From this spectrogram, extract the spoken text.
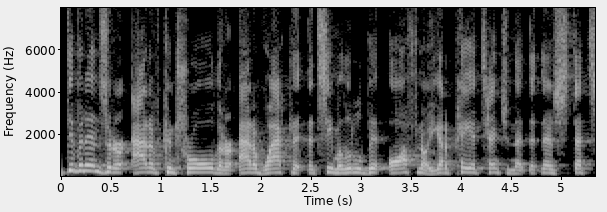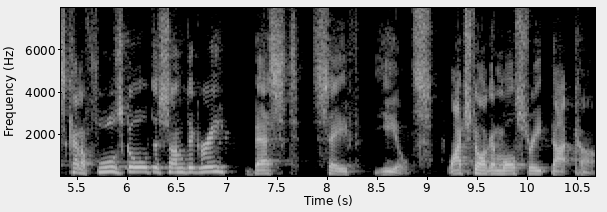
dividends that are out of control, that are out of whack, that, that seem a little bit off. No, you got to pay attention. That, that there's that's kind of fool's gold to some degree. Best safe yields. WatchdogOnWallStreet.com.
